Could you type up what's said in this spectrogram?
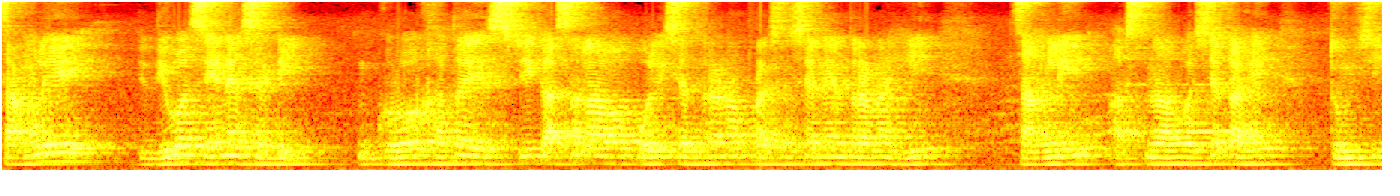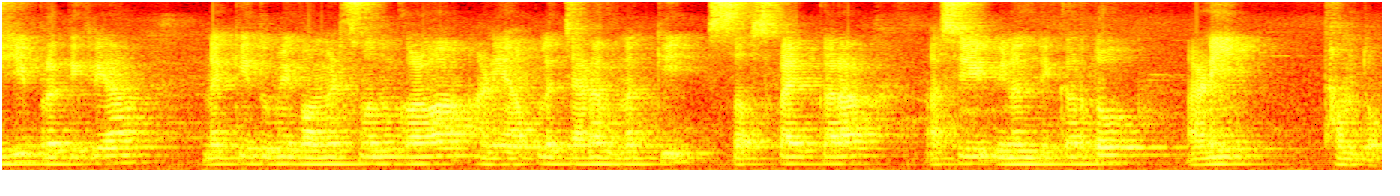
चांगले दिवस येण्यासाठी गृह खातं हे स्ट्रिक असायला हवं पोलीस यंत्रणा प्रशासन यंत्रणा ही चांगली असणं आवश्यक आहे. तुमची ही प्रतिक्रिया नक्की तुम्ही कॉमेंट्समधून कळवा आणि आपलं चॅनल नक्की सबस्क्राईब करा अशी विनंती करतो आणि थांबतो.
